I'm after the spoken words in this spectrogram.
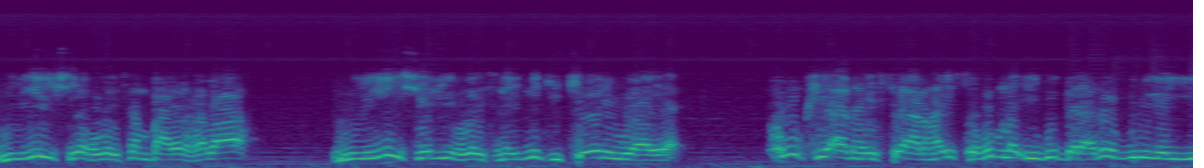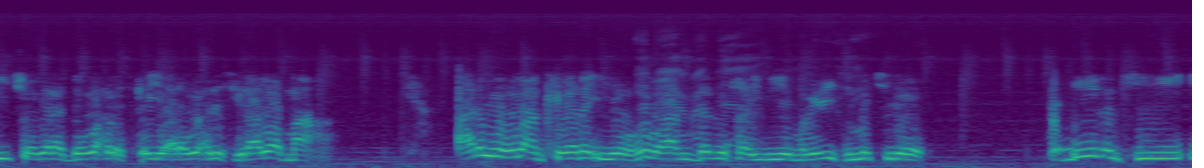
miliishiya hubaysan baa la rabaa miliishiyadii hubaysnayd ninkii keeni waaya hubkii aan haystay aan haysto hubna iigu dara anoo guriga ii joogana dee wax layska yeelo wax lays yidhaaba maaha. Anigu hubaan keenay iyo hubaan dad u qaybiyey magaciisa ma jiro. Ciidankii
